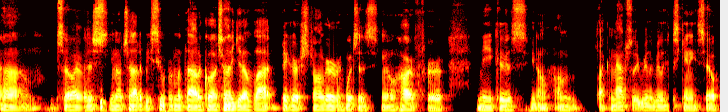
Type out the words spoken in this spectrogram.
Um, so I just, you know, try to be super methodical. I try to get a lot bigger, stronger, which is, you know, hard for me because, you know, I'm like naturally really, really skinny. So,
